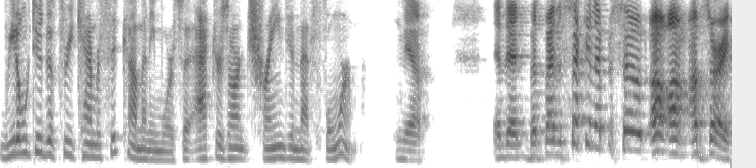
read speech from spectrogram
we don't do the three camera sitcom anymore, so actors aren't trained in that form. Yeah. And then, but by the second episode, oh, um, I'm sorry.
